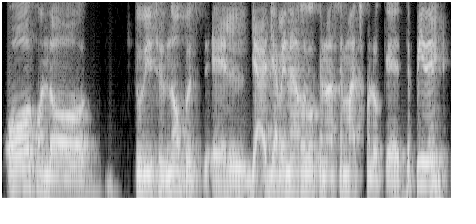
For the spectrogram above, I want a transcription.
O cuando tú dices, no, pues el, ya, ya ven algo que no hace match con lo que te piden.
